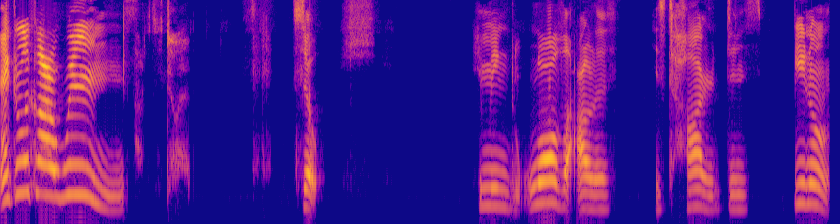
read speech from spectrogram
Eagle car wins! Do it. So, he made lava out of his tire, than spit on,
